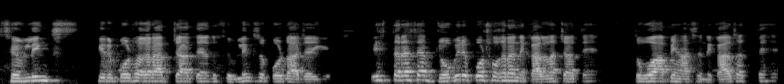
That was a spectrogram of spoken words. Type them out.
सिवलिंग्स की रिपोर्ट अगर आप चाहते हैं तो सिवलिंग्स रिपोर्ट आ जाएगी। इस तरह से आप जो भी रिपोर्ट्स वगैरह निकालना चाहते हैं तो वो आप यहाँ से निकाल सकते हैं।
